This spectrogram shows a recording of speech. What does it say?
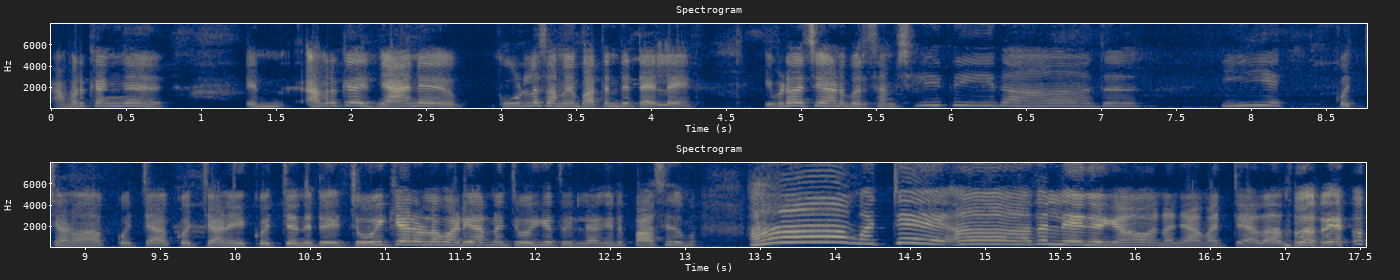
അവർക്കങ്ങ് അവർക്ക് ഞാൻ കൂടുതൽ സമയം പത്തനംതിട്ട അല്ലേ ഇവിടെ വെച്ച് കാണുമ്പോൾ ഒരു സംശയം ഇത് ഇതാ അത് ഈ കൊച്ചാണോ? ആ കൊച്ച് ആ കൊച്ചാണ് ഈ കൊച്ച്. എന്നിട്ട് ചോദിക്കാനുള്ള പടി കാരണം ചോദിക്കത്തില്ല അങ്ങനെ പാസ് ചെയ്ത് പോകുമ്പോ, ആ മറ്റേ ആ അതല്ലേ? ചോദിക്കാം. ആ ഞാൻ മറ്റേ അതാന്ന് പറയാം.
